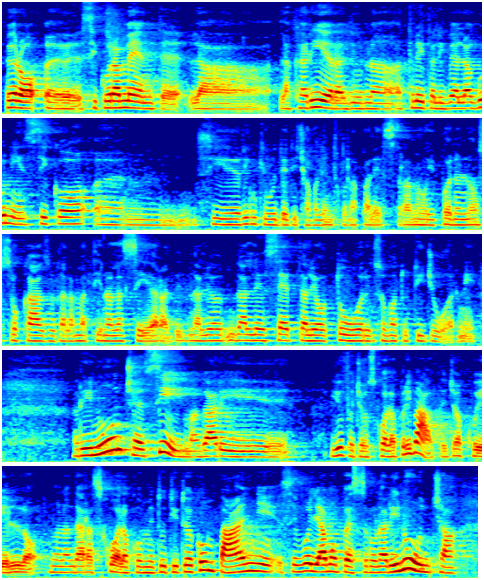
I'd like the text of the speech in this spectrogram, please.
però eh, sicuramente la, la, carriera di un atleta a livello agonistico ehm, si rinchiude diciamo, dentro una palestra, noi poi nel nostro caso dalla mattina alla sera, dalle, dalle 7 alle 8 ore, insomma tutti i giorni. Rinuncia, sì, magari io facevo scuola privata, già quello, non andare a scuola come tutti i tuoi compagni, se vogliamo può essere una rinuncia,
